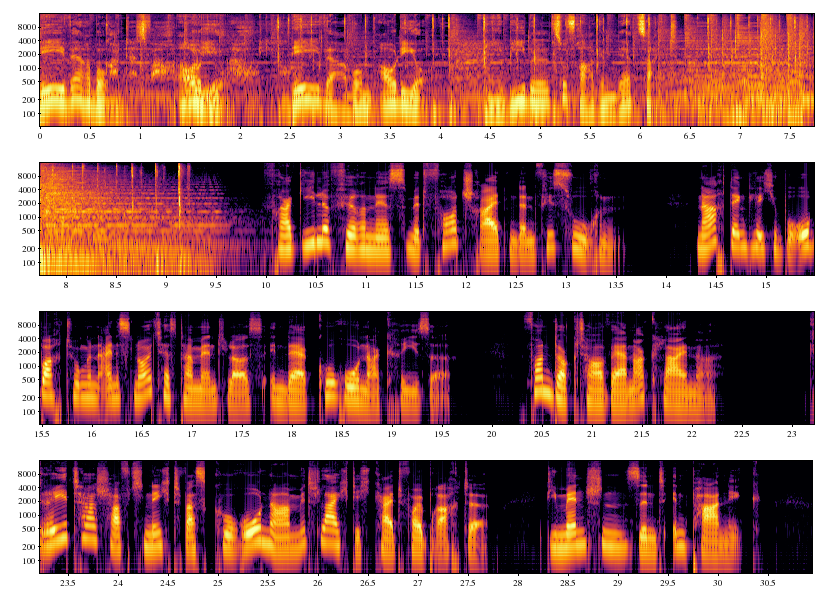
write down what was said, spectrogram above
De Verbum. Gottes Wort. Audio. De Verbum Audio. Die Bibel zu Fragen der Zeit. Fragile Firnis mit fortschreitenden Fissuren. Nachdenkliche Beobachtungen eines Neutestamentlers in der Corona-Krise. Von Dr. Werner Kleine. Greta schafft nicht, was Corona mit Leichtigkeit vollbrachte. Die Menschen sind in Panik.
